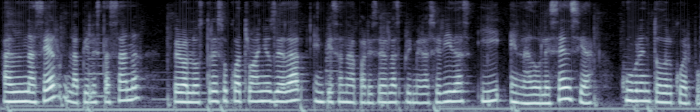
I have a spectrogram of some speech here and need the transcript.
Al nacer la piel está sana, pero a los 3 o 4 años de edad empiezan a aparecer las primeras heridas y en la adolescencia cubren todo el cuerpo.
